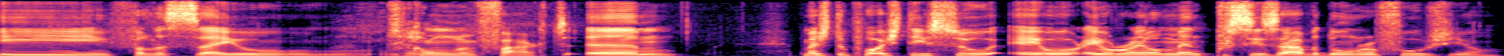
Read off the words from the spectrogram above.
e faleceu Sim. com um infarto. Um, mas depois disso, eu, eu realmente precisava de um refúgio.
